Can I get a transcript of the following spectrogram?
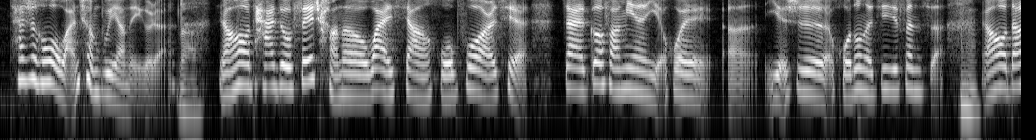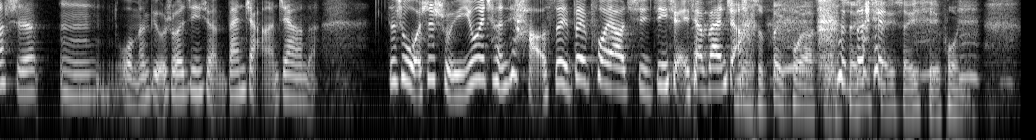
她是和我完全不一样的一个人。啊，然后她就非常的外向、活泼，而且在各方面也会呃，也是活动的积极分子。然后当时，嗯，我们比如说竞选班长啊这样的，就是我是属于因为成绩好，所以被迫要去竞选一下班长就。是被迫要去，谁 谁谁胁迫你？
